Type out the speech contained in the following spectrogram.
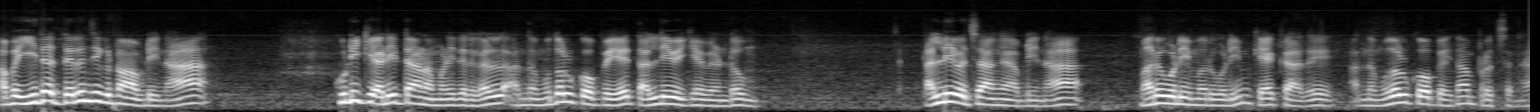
அப்போ இதை தெரிஞ்சுக்கிட்டோம் அப்படின்னா குடிக்கு அடிக்ட் ஆன மனிதர்கள் அந்த முதல் கோப்பையை தள்ளி வைக்க வேண்டும். தள்ளி வச்சாங்க அப்படின்னா மறுபடியும் மறுபடியும் கேட்காது. அந்த முதல் கோப்பை தான் பிரச்சனை.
